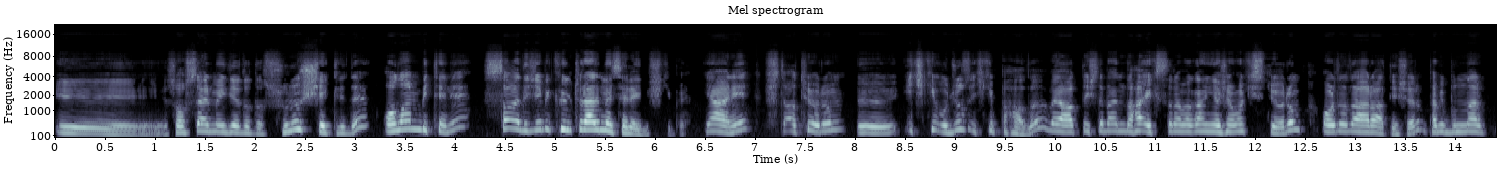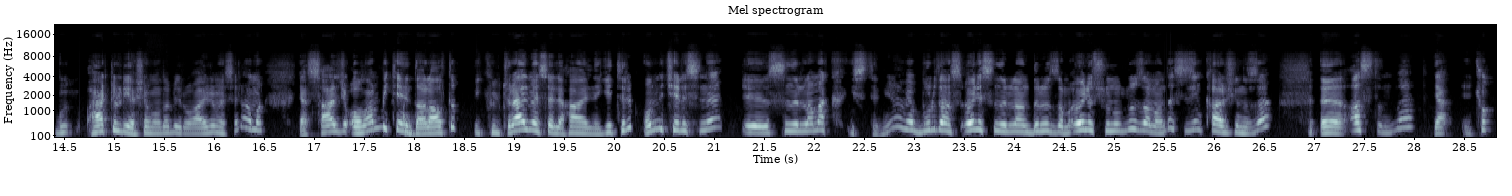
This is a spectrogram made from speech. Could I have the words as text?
e, sosyal medyada da sunuş şekli de olan biteni sadece bir kültürel meseleymiş gibi. Yani işte atıyorum e, içki ucuz, içki pahalı veyahut da işte ben daha ekstravagan yaşamak istiyorum. Orada daha rahat yaşarım. Tabii bunlar bu her türlü yaşam olabilir o ayrı mesele ama ya sadece olan biteni daraltıp bir kültürel mesele haline getirip onun içerisine e, sınırlamak isteniyor ve buradan öyle sınırlandırıldığı zaman, öyle sunulduğu zaman da sizin karşınıza e, aslında ya çok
